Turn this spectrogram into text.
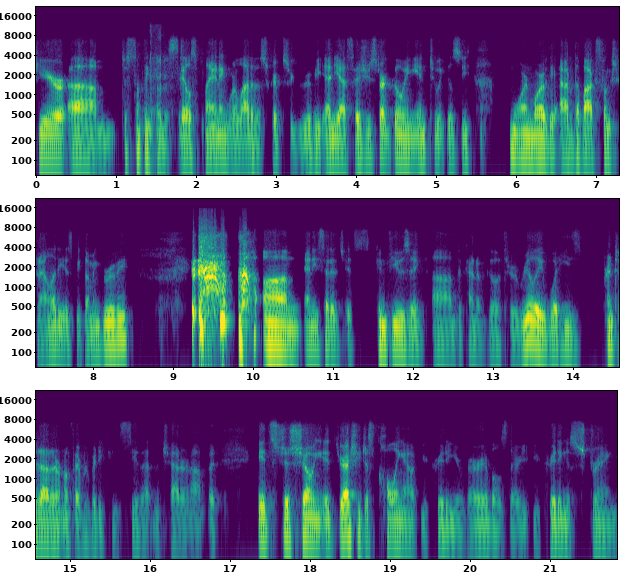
here, um, just something from the sales planning where a lot of the scripts are groovy. And yes, as you start going into it, you'll see more and more of the out of the box functionality is becoming groovy. um, and he said it's, it's confusing um, to kind of go through. Really, what he's printed out, I don't know if everybody can see that in the chat or not, but it's just showing it. You're actually just calling out, you're creating your variables there. You're creating a string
